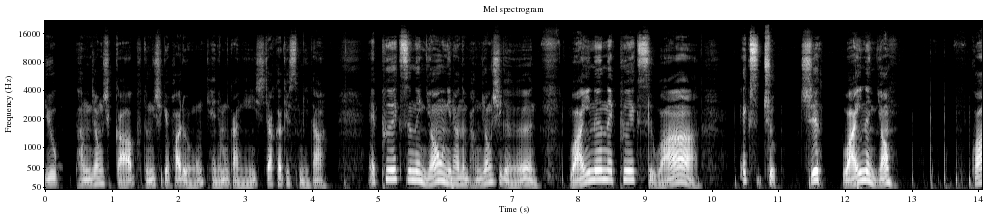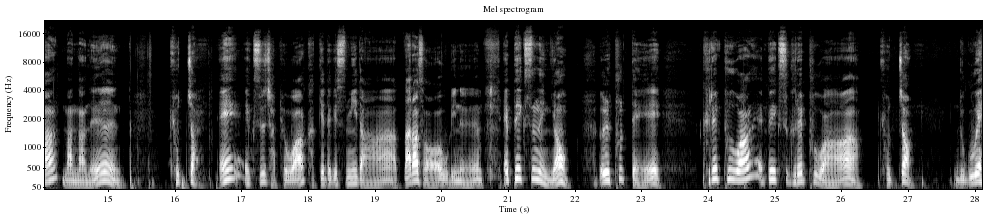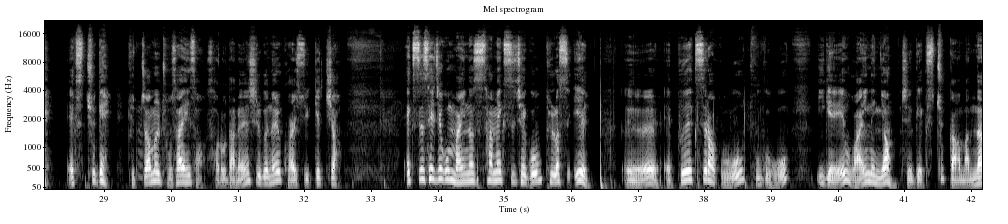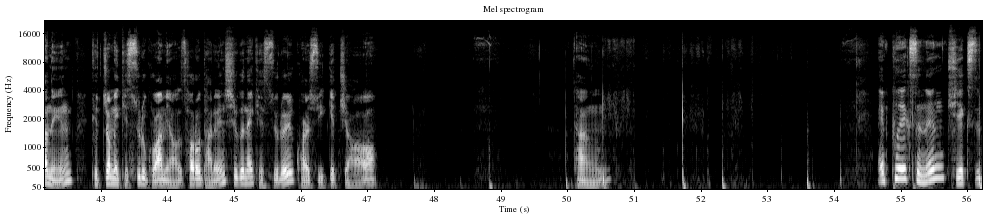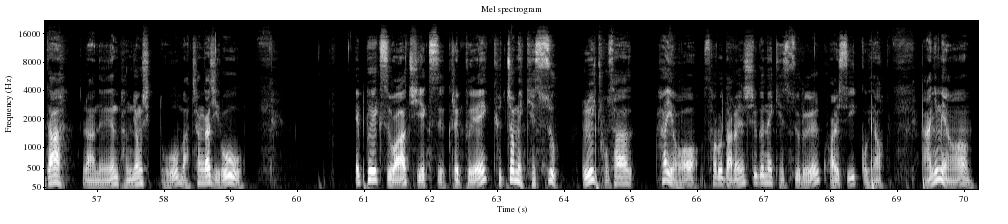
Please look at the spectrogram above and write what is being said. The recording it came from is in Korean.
6. 방정식과 부등식의 활용 개념 강의 시작하겠습니다. fx는 0이라는 방정식은 y는 fx와 x축, 즉 y는 0과 만나는 교점의 x좌표와 같게 되겠습니다. 따라서 우리는 fx는 0을 풀 때 그래프와 fx 그래프와 교점 누구의 x축의 교점을 조사해서 서로 다른 실근을 구할 수 있겠죠. x세제곱 마이너스 3x제곱 플러스 1을 fx라고 두고 이게 y는 0, 즉 x축과 만나는 교점의 개수를 구하면 서로 다른 실근의 개수를 구할 수 있겠죠. 다음 fx는 gx다 라는 방정식도 마찬가지로 fx와 gx 그래프의 교점의 개수를 조사하여 서로 다른 실근의 개수를 구할 수 있고요. 아니면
